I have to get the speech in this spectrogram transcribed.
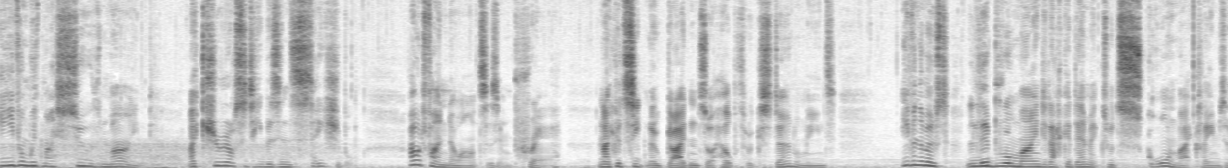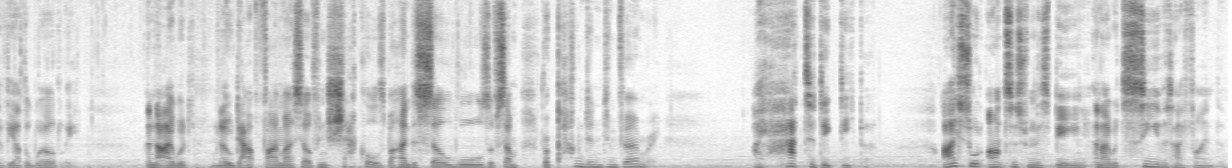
Even with my soothed mind, my curiosity was insatiable. I would find no answers in prayer, and I could seek no guidance or help through external means. Even the most liberal minded academics would scorn my claims of the otherworldly, and I would no doubt find myself in shackles behind the cell walls of some repugnant infirmary. I had to dig deeper. I sought answers from this being, and I would see that I find them.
